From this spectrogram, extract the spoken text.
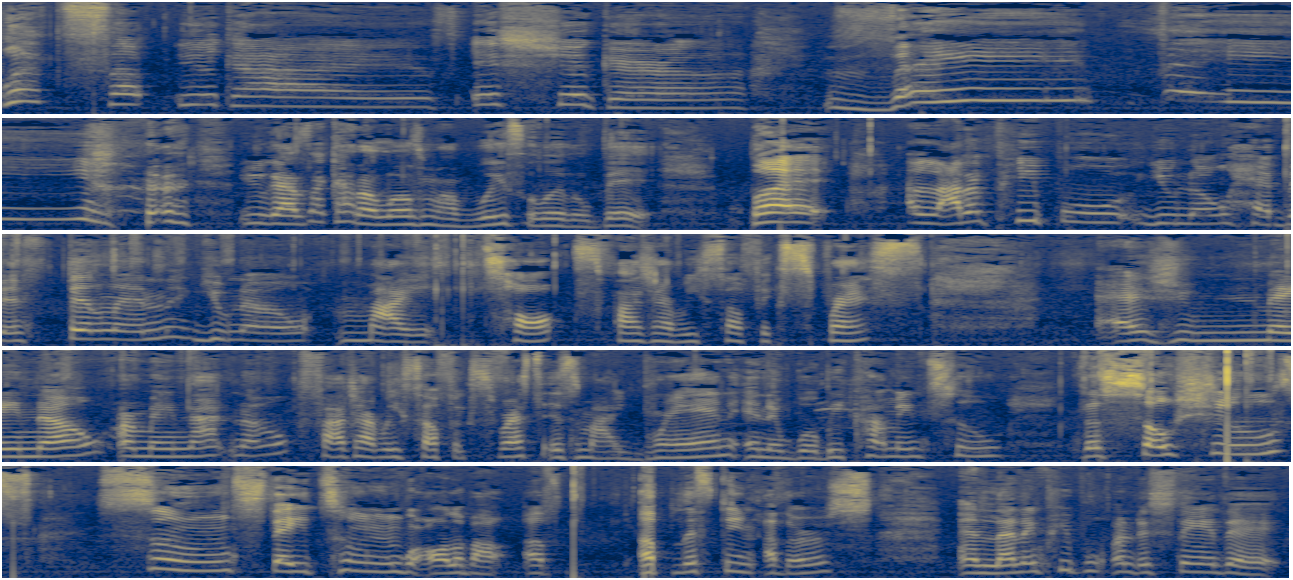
What's up, you guys? It's your girl, Zay. you guys, I kind of lost my voice a little bit, but a lot of people, you know, have been feeling, you know, my talks, Fajaree Self Express. As you may know or may not know, Fajaree Self Express is my brand and it will be coming to the socials soon. Stay tuned. We're all about up, uplifting others and letting people understand that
